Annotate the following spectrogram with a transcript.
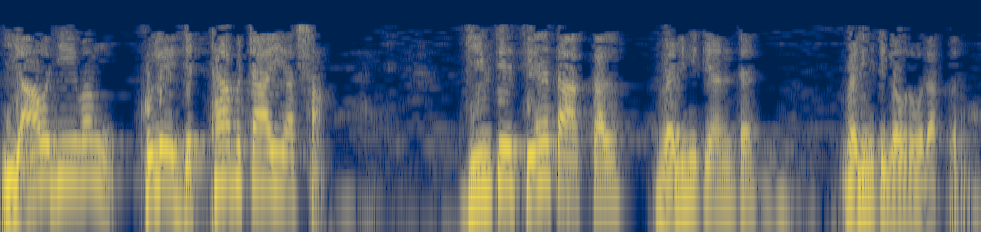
යාව ජීවං කුලේ ජෙට්ඨාපචායි අස්සං ජීවිතයේ තියෙන තාක්කල් වැඩිහිටියන්ට වැඩිහිටි ගෞරව දක්වනවා.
